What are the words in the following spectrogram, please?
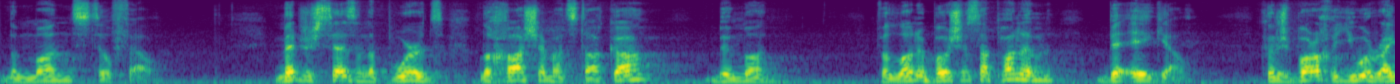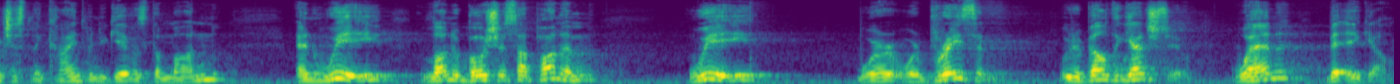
the mun still fell. Medrash says in the words, L'chashem atstaka b'mun. V'lanu boshes apanim be'egel. Kodesh Baruch you were righteous and kind when you gave us the mun, and we, lanu boshes apanim, we were, were brazen. We rebelled against you. When? Be'egel.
